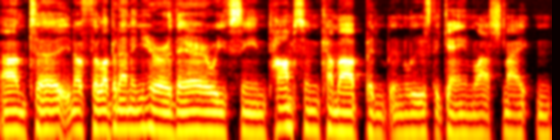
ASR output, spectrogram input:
um, to you know fill up an inning here or there. We've seen Thompson come up and, and lose the game last night, and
